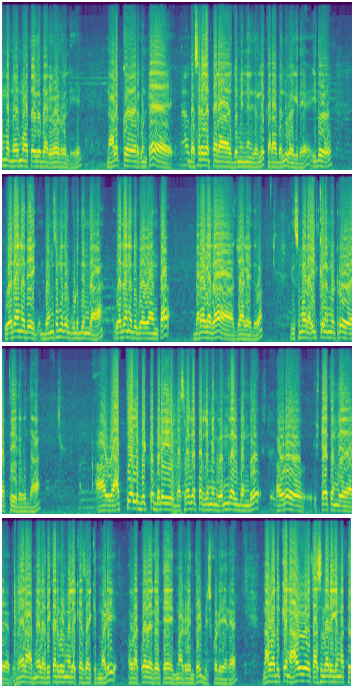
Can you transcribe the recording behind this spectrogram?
ನಂಬರ್ ನೂರ ಮೂವತ್ತೈದು ಬಾರ್ ಏಳರಲ್ಲಿ ನಾಲ್ಕೂವರೆ ಗುಂಟೆ ಜಮೀನಿನ ಜಮೀನಿನಲ್ಲಿ ಕರಾಬಲ್ಲಿ ಹೋಗಿದೆ. ಇದು ವೇದಾ ನದಿ ಬನಸಮುದ್ರ ಗುಡ್ಡದಿಂದ ವೇದಾ ನದಿಗೆ ಹೋಗುವಂಥ ಬರಳದ ಜಾಗ ಇದು. ಇದು ಸುಮಾರು ಐದು ಕಿಲೋಮೀಟ್ರ್ ವ್ಯಾಪ್ತಿ ಇದೆ ಉದ್ದ. ಆ ವ್ಯಾಪ್ತಿಯಲ್ಲಿ ಬಿಟ್ಟು ಬರೀ ಬಸವರಾಜಪ್ಪರ ಜಮೀನು ಒಂದರಲ್ಲಿ ಬಂದು ಅವರು ಇಷ್ಟೇ ತಂದು ಮೇಲೆ ಮೇಲೆ ಅಧಿಕಾರಿಗಳ ಮೇಲೆ ಕೇಸ್ ಹಾಕಿದ್ ಮಾಡಿ ಅವ್ರು ಅಕ್ವೈರ್ ಆಗೈತೆ, ಇದು ಮಾಡ್ರಿ ಅಂತೇಳಿ ಬಿಡಿಸ್ಕೊಟ್ಟಿದ್ದಾರೆ. ನಾವು ಅದಕ್ಕೆ ನಾವು ತಹಸೀಲ್ದಾರಿಗೆ ಮತ್ತು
